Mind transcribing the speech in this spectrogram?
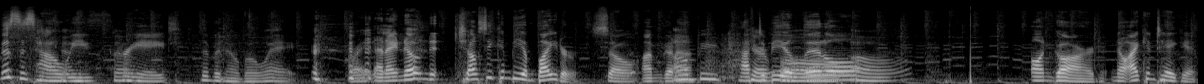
This is how we so- create the bonobo way. Right. and I know n- Chelsea can be a biter, so I'm gonna I'll be have to be a little Oh. on guard. No, I can take it.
